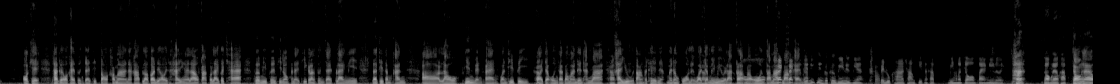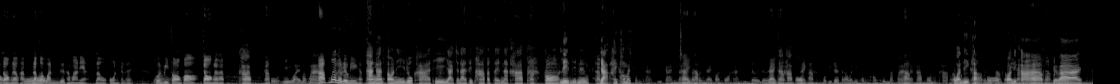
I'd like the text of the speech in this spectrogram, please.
โอเค ถ้าเกิดว่าใครสนใจติดต่อเข้ามานะครับ แล้วก็เดี๋ยวถ้ายังไงแล้วฝากกดไลค์กดแชร์เผื่อมีเพื่อนพี่น้องคนไหนที่กำลังสนใจแปลงนี้ และที่สำคัญเอ่อเรายื่นแบ่งแปลงวันที่4ครับกว่าจะโอนกันประมาณเดือนธันวาครับใครอยู่ต่างประเทศเนี่ยไม่ต้องกลัวเลยว่าครับ จะไม่มีเวลากลับมาโอนสามารถวางแผนเดี๋ยวนิดนึงก็คือ B1 เนี่ย ครับเป็นลูกค้าชาวอังกฤษนะครับ บินมาจองแปลงนี้เลย ฮะ จองแล้วครับจองแล้วจองแล้วครับ โอ้ แล้วก็วันเดือนธันวาเนี้ยเราโอนกันเลย ส่วนว้าว B2 ก็จองแล้วครับ ครับ ครับ โอ้นี่ไวมากครับ เมื่อเร็วๆนี้ครับ ถ้างั้นตอนนี้ลูกค้าที่อยากจะได้ 15%นะครับ ครับก็รีบนิดนึง ครับอยากให้เข้ามาชมสถานที่กันใช่ครับ ถ้าสนใจก็โทรหาพีเตอร์เลยได้ครับนะครับผม ได้ครับ ผมพีเตอร์สำหรับวันนี้ผมขอบคุณมาก ครับ ๆ นะครับผมครับ สวัสดีครับ สวัสดีครับผมสวัสดีครับครับ บ๊ายบาย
